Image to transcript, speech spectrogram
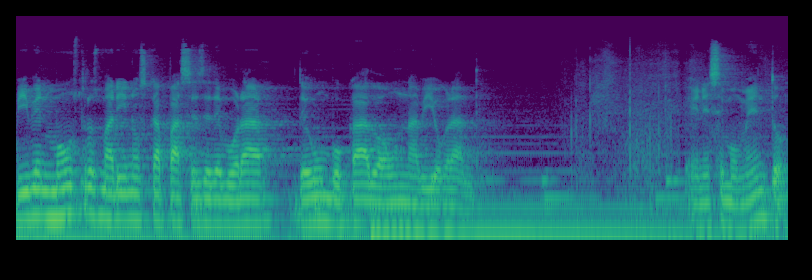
viven monstruos marinos capaces de devorar de un bocado a un navío grande. En ese momento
